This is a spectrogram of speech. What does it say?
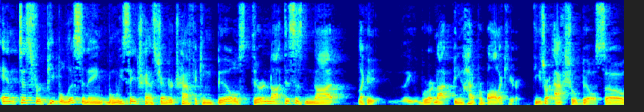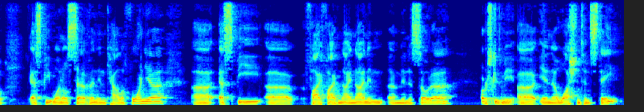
And just for people listening, when we say transgender trafficking bills, they're not, this is not like a, we're not being hyperbolic here. These are actual bills. So SB 107 in California, SB uh, 5599 in uh, Minnesota, or excuse me, uh, in uh, Washington State,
